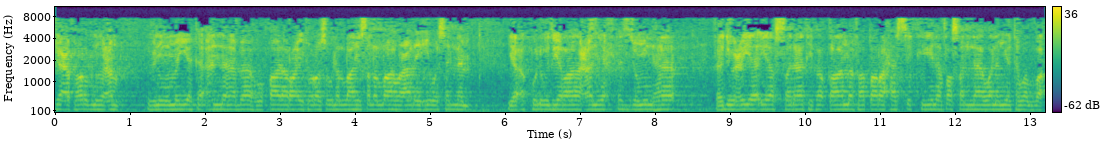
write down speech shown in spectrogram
جعفر بن عمرو بن أمية أن أباه قال رأيت رسول الله صلى الله عليه وسلم يأكل ذراعا يحتز منها فدعي إلى الصلاة فقام فطرح السكين فصلى ولم يتوضأ.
